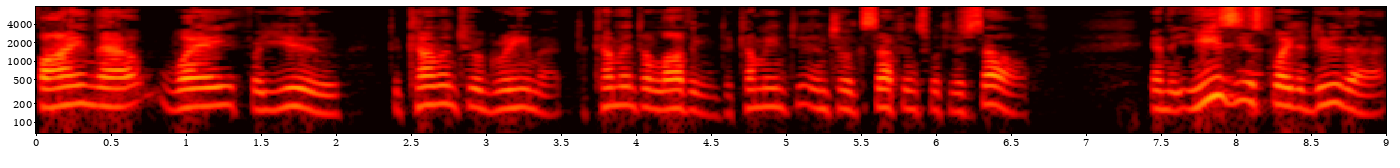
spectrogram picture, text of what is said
find that way for you to come into agreement, to come into loving, to come into, into acceptance with yourself. And the easiest way to do that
